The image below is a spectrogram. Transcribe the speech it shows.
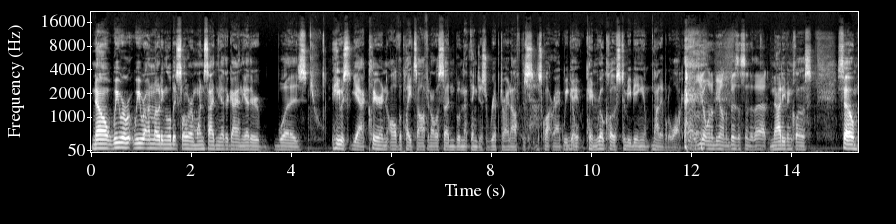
No, we were we were unloading a little bit slower on one side, and the other guy on the other was. He was yeah clearing all the plates off, and all of a sudden, boom! That thing just ripped right off the, s the squat rack. We go, came real close to me being not able to walk. You don't want to be on the business end of that. Not even close. So,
